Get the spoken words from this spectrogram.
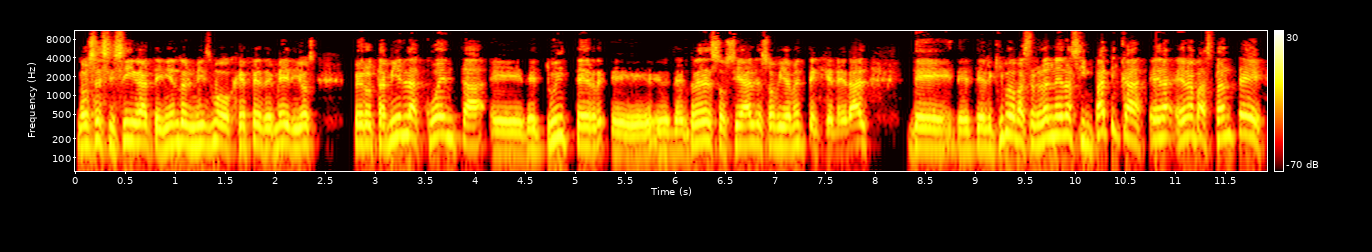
no sé si siga teniendo el mismo jefe de medios, pero también la cuenta eh, de Twitter, eh, de redes sociales, obviamente en general, de, del equipo de Mazatlán era simpática, era, era bastante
